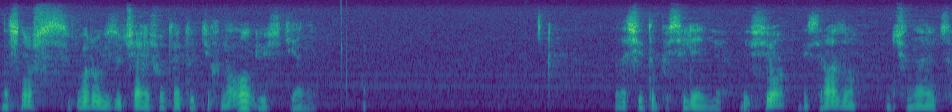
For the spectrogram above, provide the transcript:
Начнешь, говорю, изучаешь вот эту технологию стены. Защита поселения. И все. И сразу начинаются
